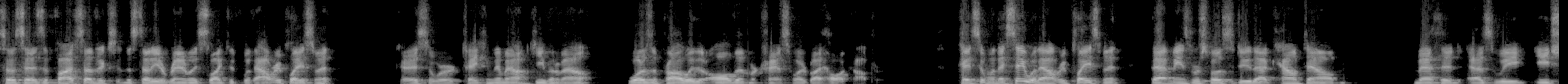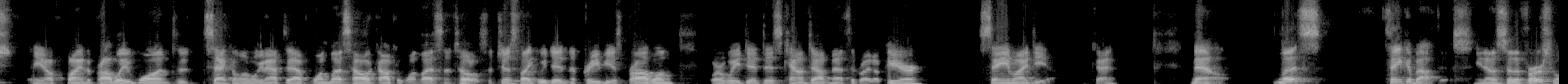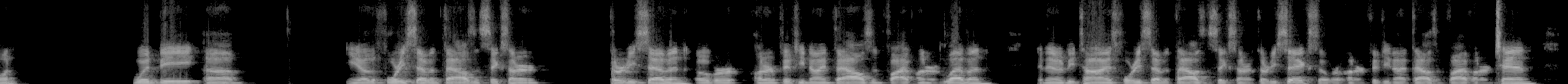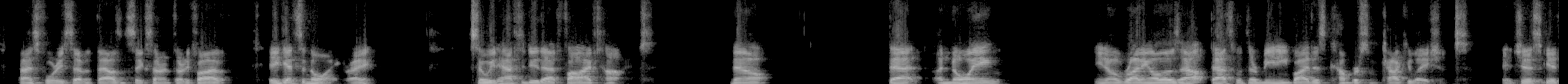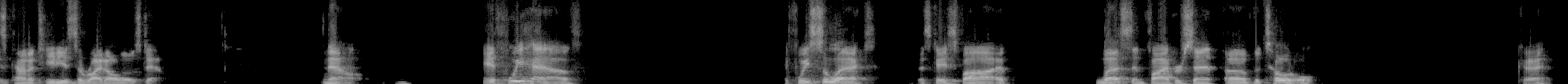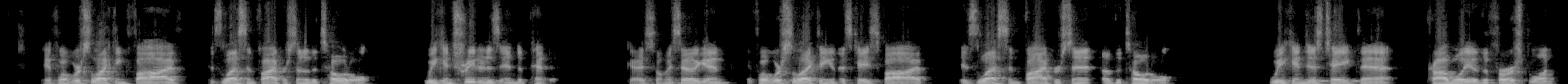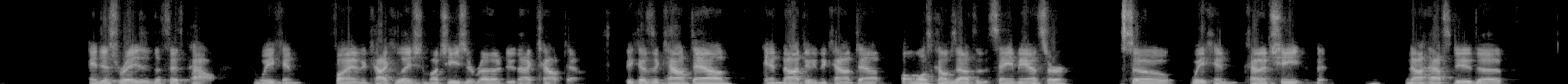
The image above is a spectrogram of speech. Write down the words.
So it says if five subjects in the study are randomly selected without replacement, okay, so we're taking them out and keeping them out, what is the probability that all of them are transported by helicopter? Okay, so when they say without replacement, that means we're supposed to do that countdown method as we each, you know, find the probably one to second one, we're gonna have to have one less helicopter, one less in total. So just like we did in the previous problem where we did this countdown method right up here, same idea, okay? Now, let's think about this. You know, so the first one would be, um, you know, the 47,637 over 159,511. And then it would be times 47,636 over 159,510 times 47,635. It gets annoying, right? So we'd have to do that five times. Now, that annoying, you know, writing all those out, that's what they're meaning by this cumbersome calculations. It just gets kind of tedious to write all those down. Now, if we have, if we select, in this case five, less than 5% of the total, okay, if what we're selecting five is less than 5% of the total, we can treat it as independent. Okay, so let me say that again. If what we're selecting, in this case five, is less than 5% of the total, we can just take that probability of the first one and just raise it to the fifth power. And we can find the calculation much easier rather than do that countdown. Because the countdown and not doing the countdown almost comes out to the same answer. So we can kind of cheat and not have to do the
